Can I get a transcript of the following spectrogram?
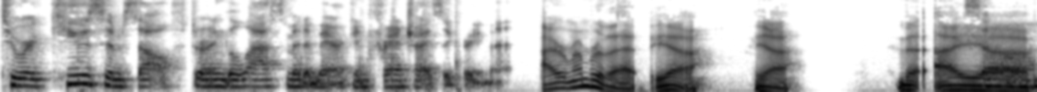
to recuse himself during the last Mid American franchise agreement. I remember that. Yeah. Yeah. That I So, uh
